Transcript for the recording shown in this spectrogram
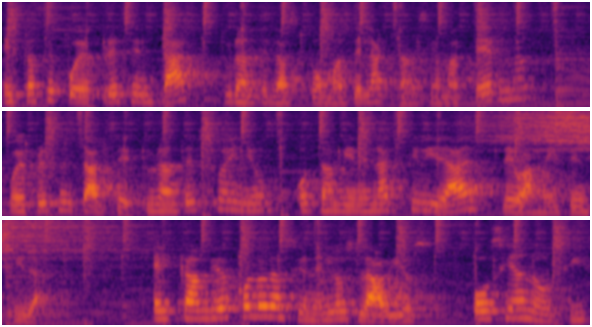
Esta se puede presentar durante las tomas de lactancia materna, Puede presentarse durante el sueño o también en actividades de baja intensidad. El cambio de coloración en los labios o cianosis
